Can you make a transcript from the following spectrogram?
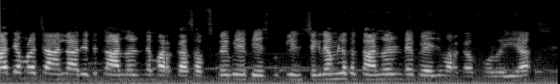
ആദ്യം നമ്മളെ ചാനൽ ആദ്യമായിട്ട് കാണുന്നവരുണ്ട് മറക്കാം സബ്സ്ക്രൈബ് ചെയ്യുക. ഫേസ്ബുക്കിൽ ഇൻസ്റ്റാഗ്രാമിലൊക്കെ കാണുന്നവരുണ്ട് പേജ് മറക്കാം ഫോളോ ചെയ്യുക.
